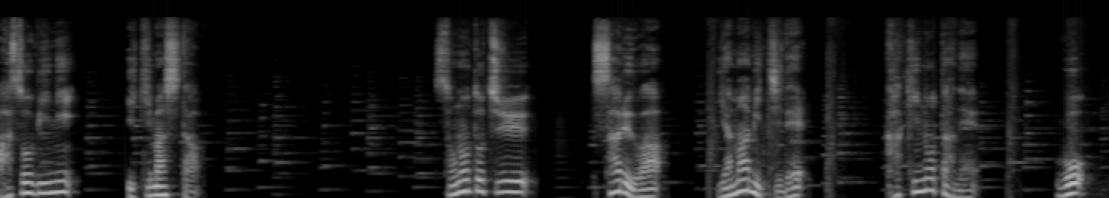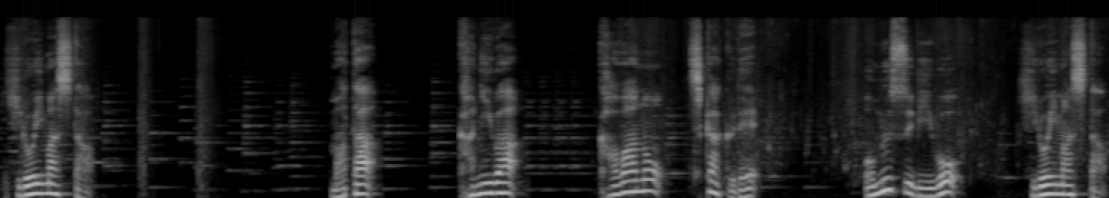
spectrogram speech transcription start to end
遊びに行きました。その途中、猿は山道で柿の種を拾いました。また、カニは川の近くでおむすびを拾いました。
